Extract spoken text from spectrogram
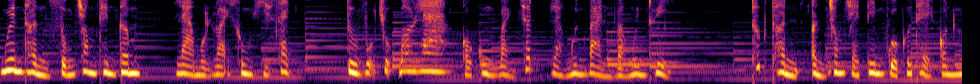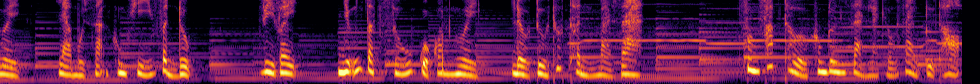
Nguyên thần sống trong thiên tâm là một loại không khí sạch, từ vũ trụ bao la có cùng bản chất là nguyên bản và nguyên thủy. Thức thần ẩn trong trái tim của cơ thể con người là một dạng không khí vẩn đục. Vì vậy, những tật xấu của con người đều từ thức thần mà ra. Phương pháp thở không đơn giản là kéo dài tuổi thọ,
